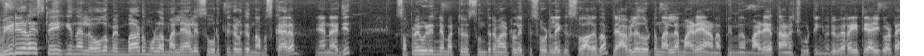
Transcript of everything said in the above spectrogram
വീടുകളെ സ്നേഹിക്കുന്ന ലോകമെമ്പാടുമുള്ള മലയാളി സുഹൃത്തുക്കൾക്ക് നമസ്കാരം. ഞാൻ അജിത്. സ്വപ്ന വീടിന്റെ മറ്റൊരു സുന്ദരമായിട്ടുള്ള എപ്പിസോഡിലേക്ക് സ്വാഗതം. രാവിലെ തൊട്ട് നല്ല മഴയാണ്. അപ്പം ഇന്ന് മഴയത്താണ് ഷൂട്ടിംഗ്. ഒരു വെറൈറ്റി ആയിക്കോട്ടെ.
